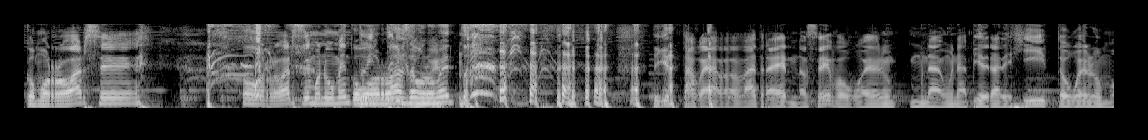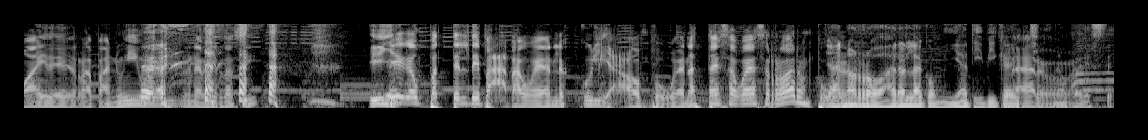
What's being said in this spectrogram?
como robarse como robarse monumentos Como robarse históricos, weón. monumento. y que esta weá va, a traer no sé pues, weón, un- una, una piedra de Egipto weón, un moai de Rapa Nui weón, una mierda así y llega un pastel de papa weón los culiados pues weón hasta esa weá se robaron pues Ya weón. nos robaron la comida típica Claro, de. No puede ser.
